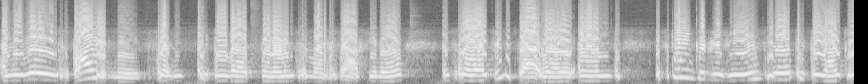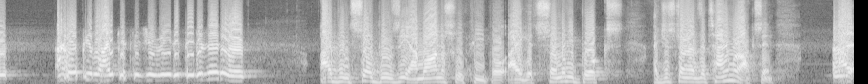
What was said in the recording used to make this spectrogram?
And they really inspired me. Certain people that that are into my stuff, you know. And so I did it that way, and it's getting good reviews. You know, people like it. I hope you like it. Did you read a bit of it, or? I've been so busy, I'm honest with people. I get so many books, I just don't have the time, Roxanne. I,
